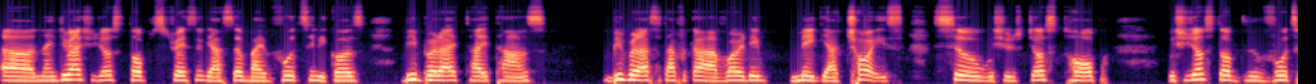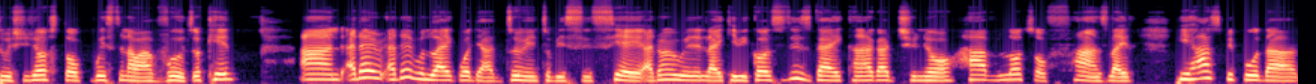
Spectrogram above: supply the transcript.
uh Nigeria should just stop stressing themselves by voting because Big Brother Titans, Big Brother South Africa have already made their choice. So we should just stop we should just stop the voting. We should just stop wasting our votes, okay? and I don't I don't even like what they are doing to be sincere. I don't really like it because this guy Kanaga Jr. have lots of fans. Like he has people that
